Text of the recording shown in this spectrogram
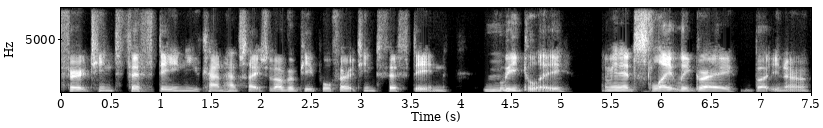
13 to 15, you can have sex with other people 13 to 15 mm. legally. I mean, it's slightly grey, but you know,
